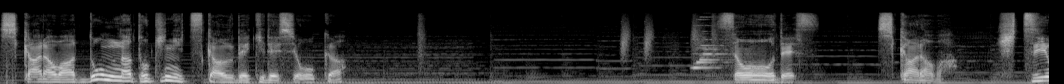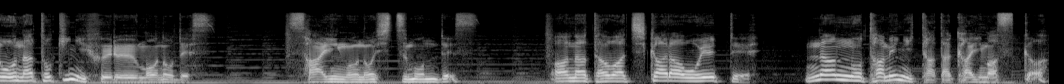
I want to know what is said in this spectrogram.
力はどんな時に使うべきでしょうか？そうです。力は必要な時に振るうものです。最後の質問です。あなたは力を得て何のために戦いますか？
